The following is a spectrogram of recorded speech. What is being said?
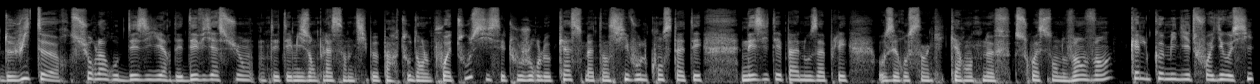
de 8 heures. Sur la route des hier, des déviations ont été mises en place un petit peu partout dans le Poitou. Si c'est toujours le cas ce matin, si vous le constatez, n'hésitez pas à nous appeler au 05 49 60 20 20. Quelques milliers de foyers aussi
